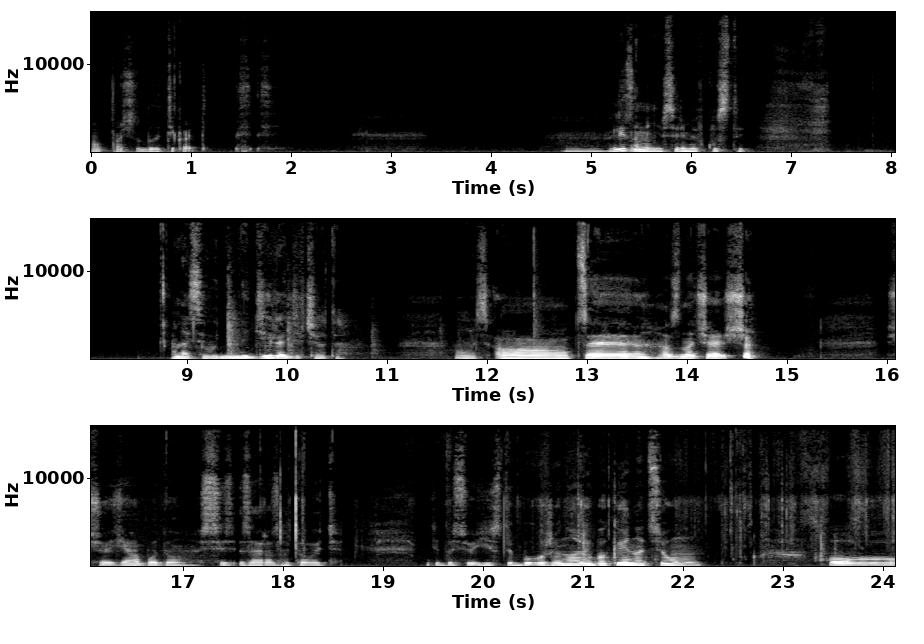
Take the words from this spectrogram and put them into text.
Опа, зараз буде тікати. Ліза мені все время в кусти. У нас сьогодні неділя, дівчата. Ось. А це означає, що? Що я буду зараз готувати дідусю їсти. Боже, на рибаки на цьому. О,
